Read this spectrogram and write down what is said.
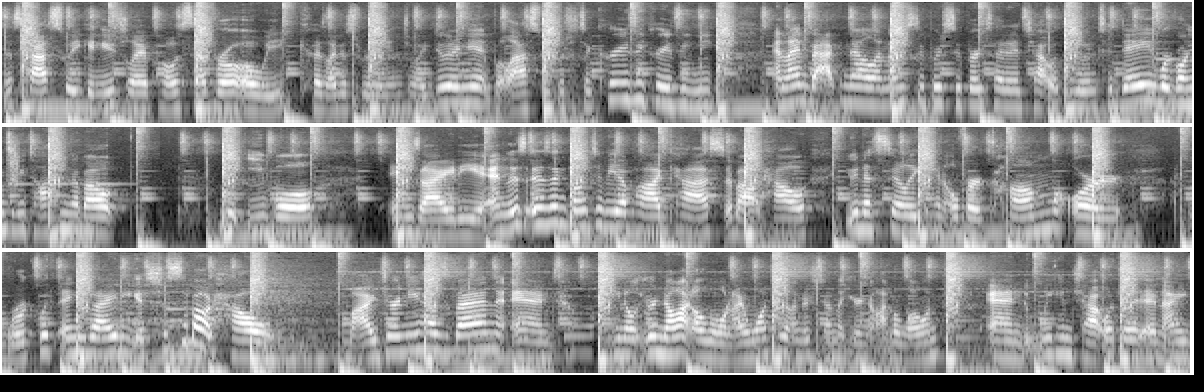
this past week and usually I post several a week because I just really enjoy doing it. But last week was just a crazy, crazy week and I'm back now and I'm super, super excited to chat with you. And today we're going to be talking about the evil anxiety. And this isn't going to be a podcast about how you necessarily can overcome or work with anxiety. It's just about how my journey has been and you know you're not alone. I want you to understand that you're not alone and we can chat with it and i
